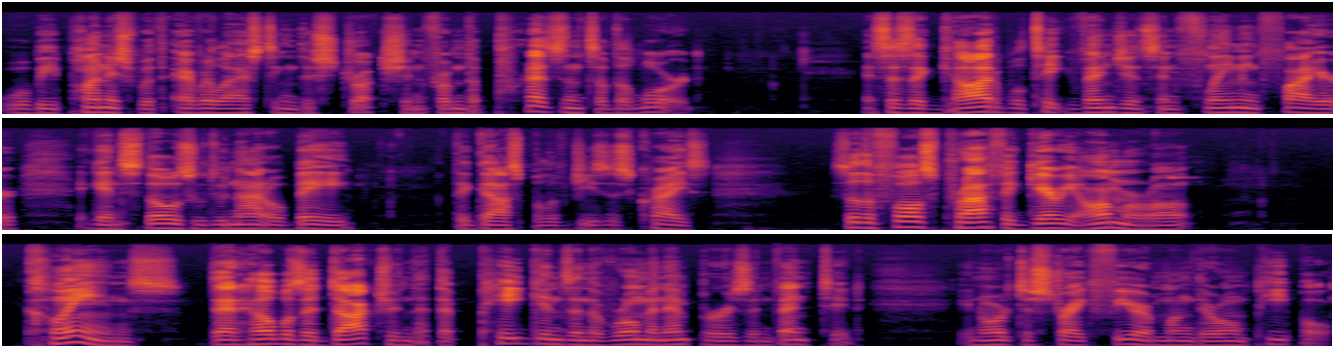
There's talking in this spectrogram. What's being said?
will be punished with everlasting destruction from the presence of the Lord. It says that God will take vengeance in flaming fire against those who do not obey the gospel of Jesus Christ. So the false prophet Gary Amirault claims that hell was a doctrine that the pagans and the Roman emperors invented in order to strike fear among their own people.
